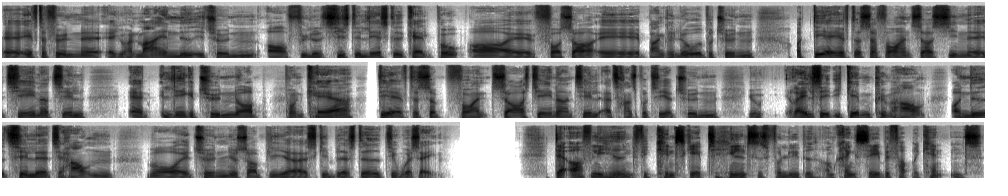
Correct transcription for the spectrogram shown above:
øh, efterfølgende af Johan Meyer ned i tønden og fylder det sidste læskede kalk på, og øh, får så øh, banket låget på tønden, og derefter så får han så sin øh, tjener til at lægge tønden op på en kære, Derefter så får han så også tjeneren til at transportere tønden jo reelt set igennem København og ned til, øh, til havnen, hvor øh, tønden jo så bliver skibet afsted til USA. Da offentligheden fik kendskab til hændelsesforløbet omkring sæbefabrikantens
